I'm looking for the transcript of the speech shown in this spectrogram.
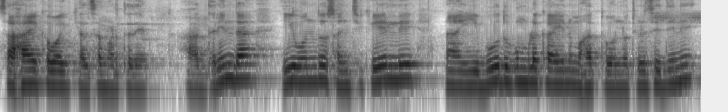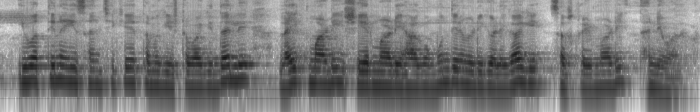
ಸಹಾಯಕವಾಗಿ ಕೆಲಸ ಮಾಡ್ತದೆ. ಆದ್ದರಿಂದ ಈ ಒಂದು ಸಂಚಿಕೆಯಲ್ಲಿ ನಾ ಈ ಬೂದುಗುಂಬಳಕಾಯಿನ ಮಹತ್ವವನ್ನು ತಿಳಿಸಿದ್ದೀನಿ. ಇವತ್ತಿನ ಈ ಸಂಚಿಕೆ ತಮಗೆ ಇಷ್ಟವಾಗಿದ್ದಲ್ಲಿ ಲೈಕ್ ಮಾಡಿ, ಶೇರ್ ಮಾಡಿ ಹಾಗೂ ಮುಂದಿನ ವಿಡಿಯೋಗಳಿಗಾಗಿ ಸಬ್ಸ್ಕ್ರೈಬ್ ಮಾಡಿ. ಧನ್ಯವಾದಗಳು.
